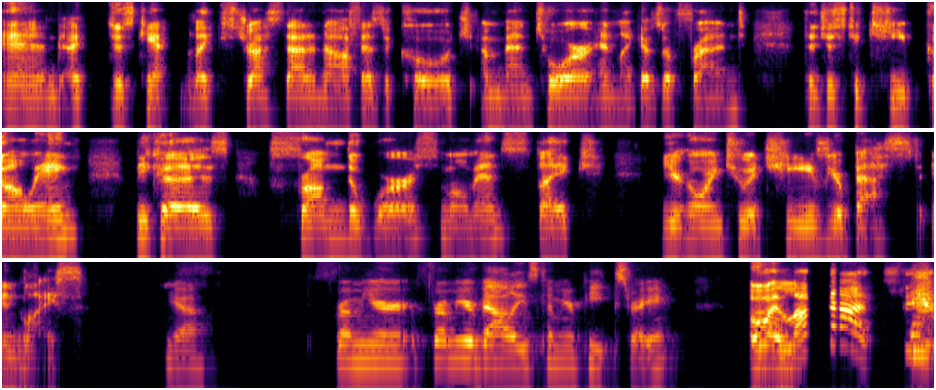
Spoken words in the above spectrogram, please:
and i just can't like stress that enough as a coach a mentor and like as a friend that just to keep going because from the worst moments like you're going to achieve your best in life. Yeah. From your from your valleys come your peaks right? Oh um, i love that. See,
